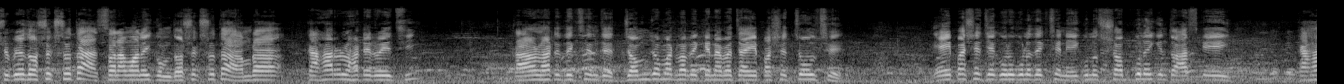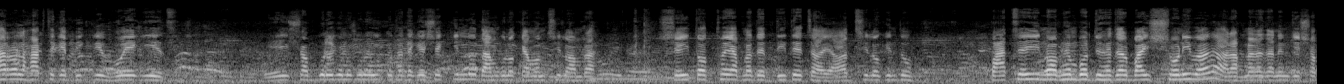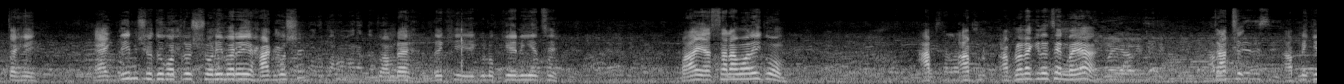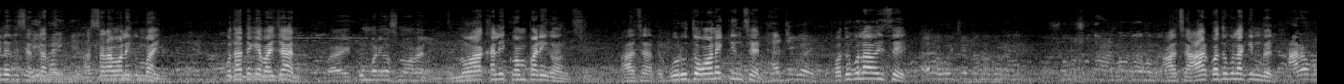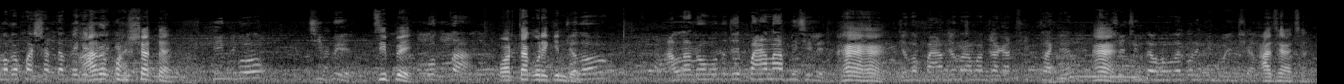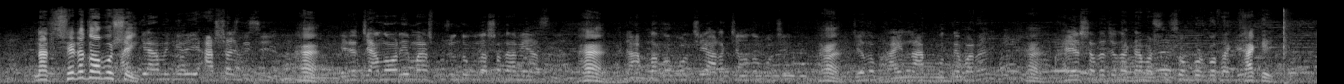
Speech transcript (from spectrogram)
সুপ্রিয় দর্শক শ্রোতা, আসসালামু আলাইকুম। দর্শক শ্রোতা, আমরা কাহারুল হাটে রয়েছি। কাহারুল হাটে দেখছেন যে জমজমাটভাবে কেনাবেচা এই পাশে চলছে। এই পাশে যে গরুগুলো দেখছেন এইগুলো সবগুলোই কিন্তু আজকে এই কাহারুল হাট থেকে বিক্রি হয়ে গিয়েছে। এই সব গরুগুলো গুলো কোথা থেকে এসে কিনলো, দামগুলো কেমন ছিল, আমরা সেই তথ্যই আপনাদের দিতে চাই। আজ ছিল কিন্তু পাঁচই নভেম্বর দুই হাজার বাইশ শনিবার, আর আপনারা জানেন যে সপ্তাহে একদিন শুধুমাত্র শনিবারে হাট বসে তো আমরা দেখি এগুলো কে নিয়েছে। ভাই আসসালামু আলাইকুম। আপ- আপ- আপনারা কিনেছেন ভাইয়া? যাচ্ছে আপনি কিনে দিচ্ছেন আসসালামু আলাইকুম ভাই। কোথা থেকে ভাই যান? নোয়াখালী। নোয়াখালী কোম্পানিগঞ্জ। আচ্ছা তো গরু তো অনেক কিনছেন। কতগুলা হয়েছে হবে। আচ্ছা আর কতগুলা কিনবেন? আরও পাঁচ সাতটা আরও পাঁচ সাতটা। কিনবো চিপে চিপে? কর্তা কর্তা করে কিনবো। যেন আল্লাহ রহমতে যে পান আপনি ছিলেন হ্যাঁ হ্যাঁ। যেন পান যেন আমার জায়গা ঠিক থাকে হ্যাঁ। সেই চিন্তা ভাবনা করে কিনবো ইনশাআল্লাহ। আচ্ছা আচ্ছা। না সেটা তো অবশ্যই। আজকে আমি কি এই আশ্বাস দিছি হ্যাঁ। এটা জানুয়ারি মাস পর্যন্ত ওনার সাথে আমি আছি। হ্যাঁ। এটা আপনাকেও বলছি আর এক ছেলেকেও বলছি। হ্যাঁ। যেন ভাই লাভ করতে পারে হ্যাঁ। ভাইয়ের সাথে যেন একটা আমার সুসম্পর্ক থাকে। থাকে।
